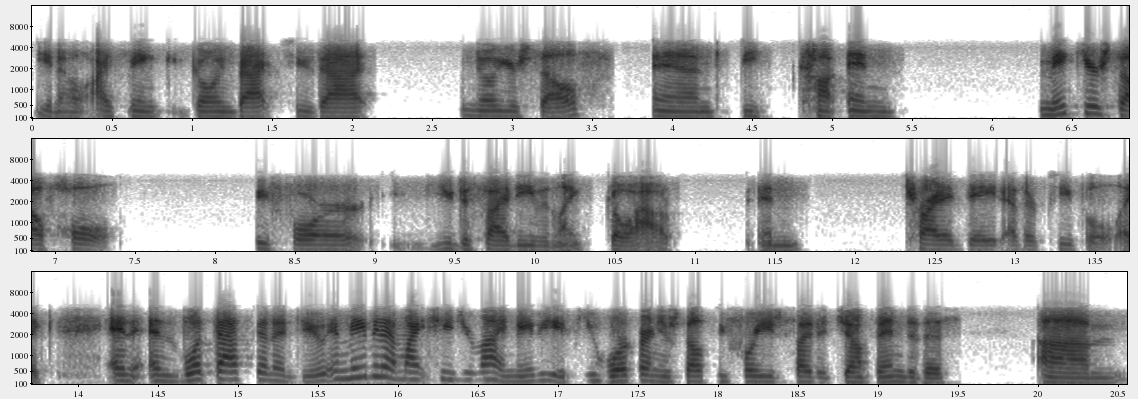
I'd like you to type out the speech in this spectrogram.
you know, I think going back to that, know yourself and be and make yourself whole before you decide to even like go out and try to date other people. Like and and what that's going to do and maybe that might change your mind. Maybe if you work on yourself before you decide to jump into this um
